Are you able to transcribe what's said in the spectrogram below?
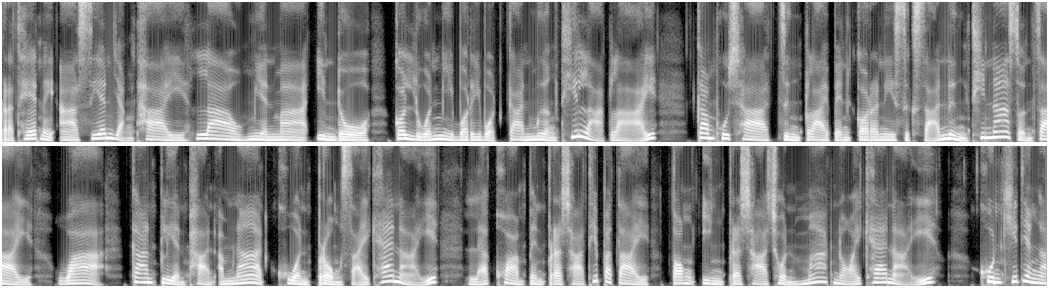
ประเทศในอาเซียนอย่างไทย ลาว เมียนมา อินโด ก็ล้วนมีบริบทการเมืองที่หลากหลายกัมพูชาจึงกลายเป็นกรณีศึกษาหนึ่งที่น่าสนใจ ว่า การเปลี่ยนผ่านอำนาจควรโปร่งใสแค่ไหน และความเป็นประชาธิปไตยต้องอิงประชาชนมากน้อยแค่ไหน คุณคิดยังไง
